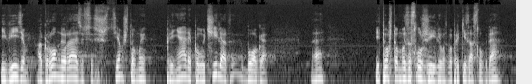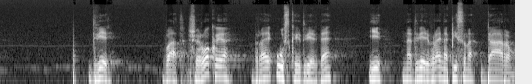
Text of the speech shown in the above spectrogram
и видим огромную разницу с тем, что мы приняли, получили от Бога, да, и то, что мы заслужили, вот вопреки заслуг, да. Дверь в ад широкая, в рай узкая дверь, да? И на двери в рай написано «даром»,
